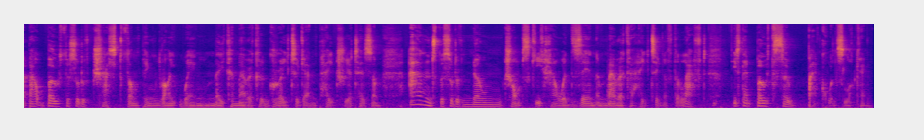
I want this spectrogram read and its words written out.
about both the sort of chest thumping right wing Make America Great Again patriotism and the sort of Noam Chomsky Howard Zinn America hating of the left is they're both so backwards looking.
